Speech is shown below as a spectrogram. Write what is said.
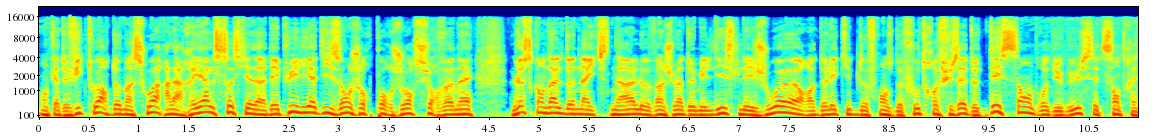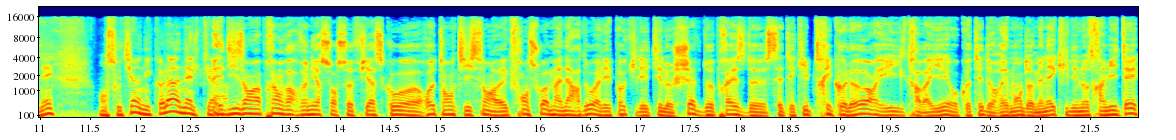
en cas de victoire demain soir à la Real Sociedad. Et puis il y a dix ans, jour pour jour, survenait le scandale de Naïsna. Le 20 juin 2010, les joueurs de l'équipe de France de foot refusaient de descendre du bus et de s'entraîner en soutien à Nicolas Anelka. Et dix ans après, on va revenir sur ce fiasco euh, retentissant avec François Manardo. À l'époque, il était le chef de presse de cette équipe tricolore et il travaillait aux côtés de Raymond Domenech. Il est notre invité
